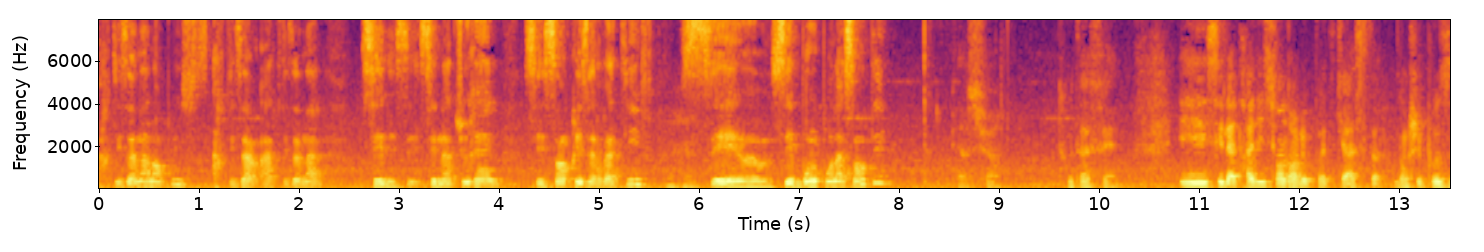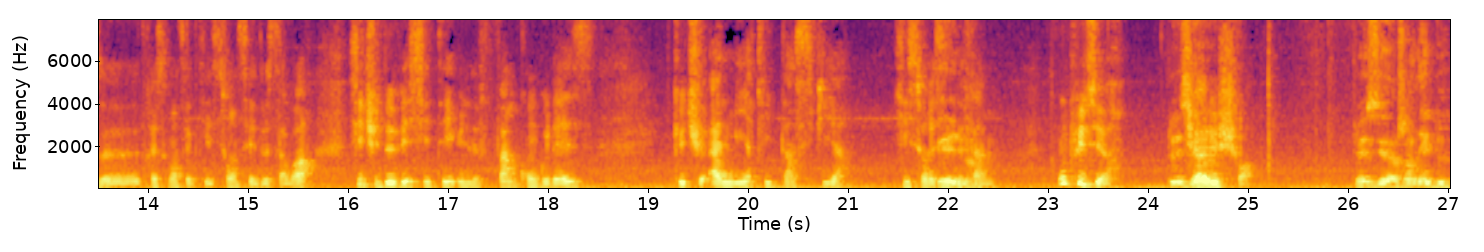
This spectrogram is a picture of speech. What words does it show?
artisanales en plus, artisan, artisanales. C'est naturel, c'est sans préservatif, c'est euh, c'est bon pour la santé. Bien sûr, tout à fait. Et c'est la tradition dans le podcast. Donc je pose euh, très souvent cette question, c'est de savoir si tu devais citer une femme congolaise que tu admires, qui t'inspire, qui serait cette Une. femme? Ou plusieurs. Tu Plusieurs. as le choix. Plusieurs, j'en ai deux.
